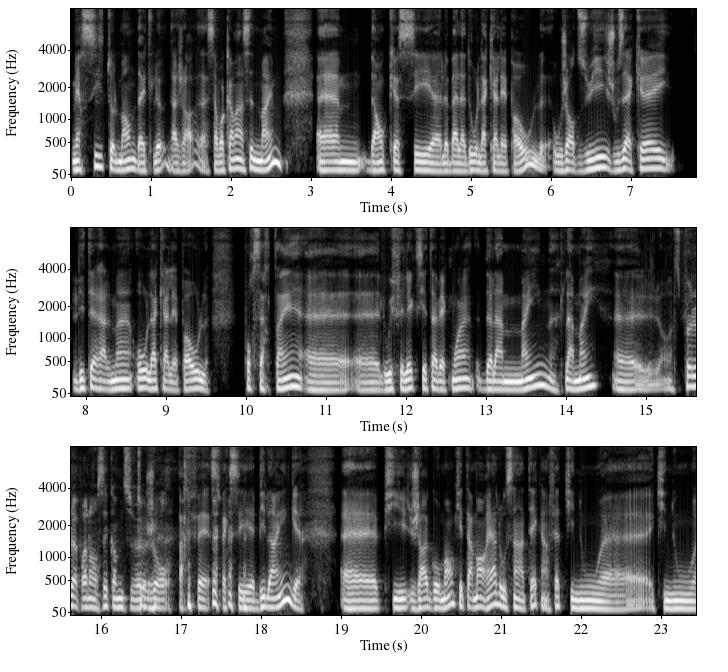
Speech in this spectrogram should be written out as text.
Merci tout le monde d'être là. Ça va commencer de même. Euh, donc, c'est euh, le balado Lac à l'épaule. Aujourd'hui, je vous accueille littéralement au lac à l'épaule pour certains. Euh, euh, Louis-Félix qui est avec moi de la main, la main. Euh, tu peux le prononcer comme tu veux. Toujours, parfait. Ça fait que c'est bilingue. puis Jacques Gaumont qui est à Montréal au Santec en fait, qui nous, qui nous,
